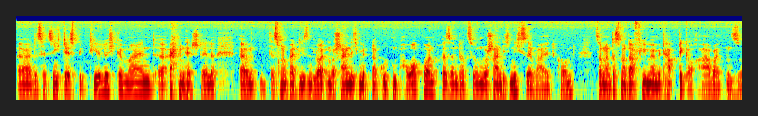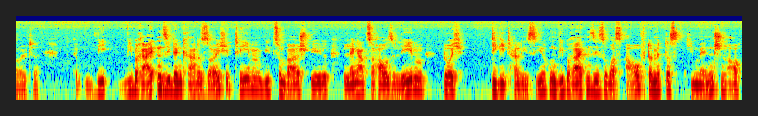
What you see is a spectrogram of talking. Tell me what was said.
das ist jetzt nicht despektierlich gemeint äh, an der Stelle, ähm, dass man bei diesen Leuten wahrscheinlich mit einer guten PowerPoint-Präsentation wahrscheinlich nicht sehr weit kommt, sondern dass man da viel mehr mit Haptik auch arbeiten sollte. Wie, wie bereiten Sie denn gerade solche Themen wie zum Beispiel länger zu Hause leben durch Digitalisierung, wie bereiten Sie sowas auf, damit das die Menschen auch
